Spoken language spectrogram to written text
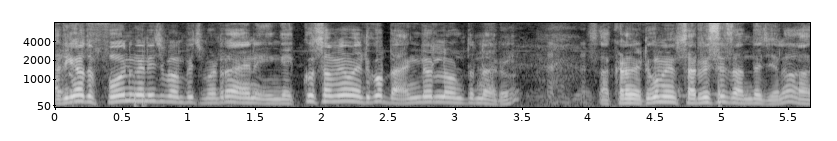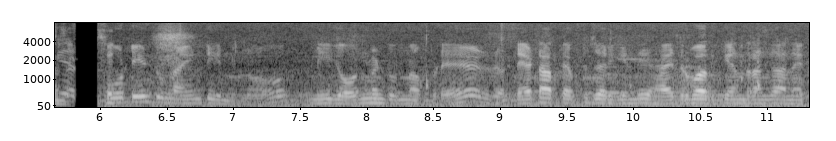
అది కాదు ఫోన్ కొనిచ్చి పంపించమంటారా? ఆయన ఇంకా ఎక్కువ సమయం ఎటుకో బెంగళూరులో ఉంటున్నారు. సో అక్కడ ఎటుకో మేము సర్వీసెస్ అందజేయాలి. ఫోర్టీన్ టు నైన్టీన్లో మీ గవర్నమెంట్ ఉన్నప్పుడే డేటా థెఫ్ట్ జరిగింది హైదరాబాద్ కేంద్రంగా అనేక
